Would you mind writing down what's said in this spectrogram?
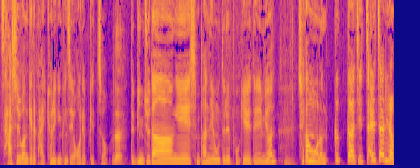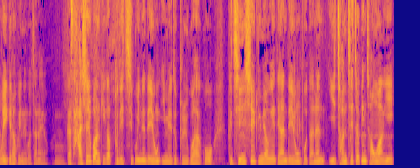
사실관계를 밝혀내긴 굉장히 어렵겠죠. 네. 근데 민주당의 심판 내용들을 보게 되면 음. 최강호는 끝까지 짤짤이라고 얘기를 하고 있는 거잖아요. 음. 그러니까 사실관계가 부딪히고 있는 내용임에도 불구하고 그 진실 규명에 대한 내용보다는 이 전체적인 정황이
